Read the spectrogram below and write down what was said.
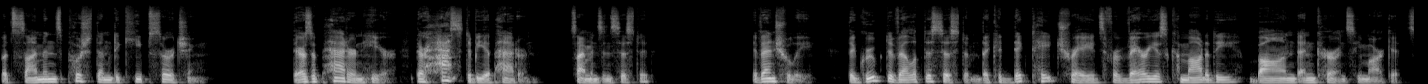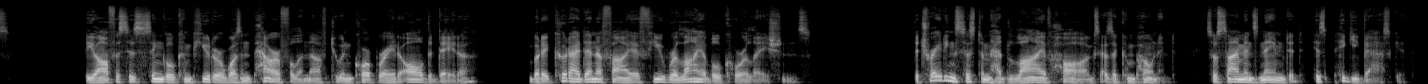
but Simons pushed them to keep searching. There's a pattern here. There has to be a pattern, Simons insisted. Eventually, the group developed a system that could dictate trades for various commodity, bond, and currency markets. The office's single computer wasn't powerful enough to incorporate all the data, but it could identify a few reliable correlations. The trading system had live hogs as a component, so Simons named it his piggy basket.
